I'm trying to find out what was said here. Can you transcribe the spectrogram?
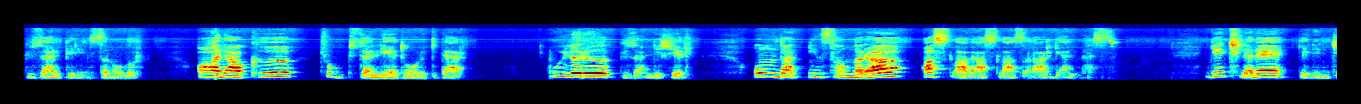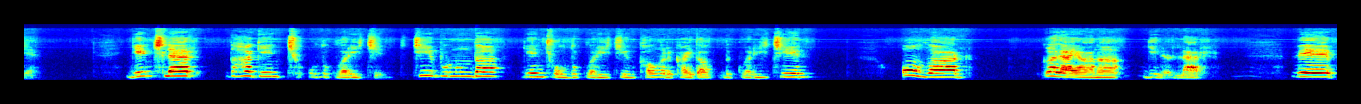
güzel bir insan olur. Ahlakı çok güzelliğe doğru gider. Huyları güzelleşir. Ondan insanlara asla ve asla zarar gelmez. Gençlere gelince. Gençler daha genç oldukları için, çiğ burnunda genç oldukları için, kanları kaydattıkları için onlar galayana gelirler. Ve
